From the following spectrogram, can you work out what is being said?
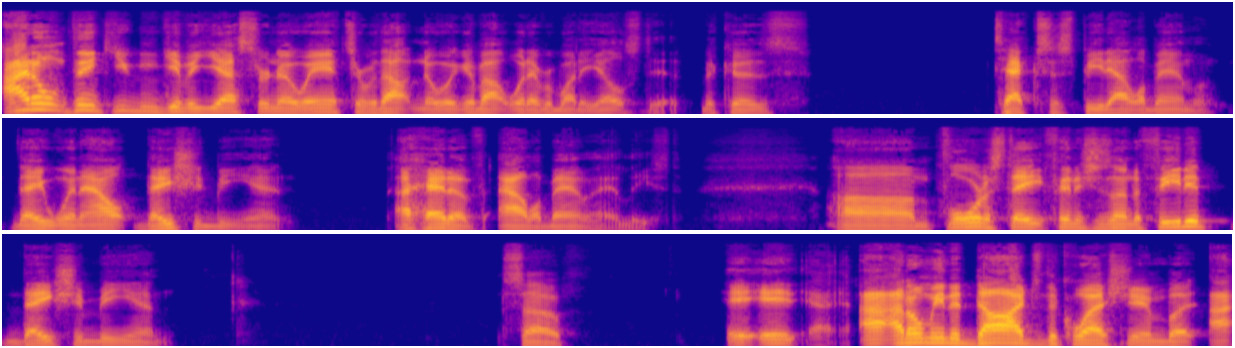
I don't think you can give a yes or no answer without knowing about what everybody else did because Texas beat Alabama. They went out, they should be in ahead of Alabama at least. Um, Florida State finishes undefeated, they should be in. So it, it I don't mean to dodge the question, but I,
